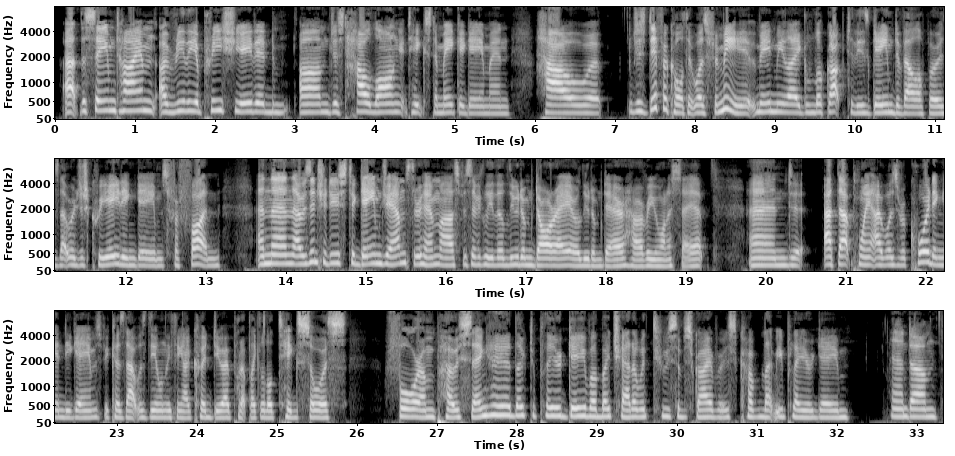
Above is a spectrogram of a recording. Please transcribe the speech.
at the same time, I really appreciated um, just how long it takes to make a game and how just difficult it was for me. It made me like look up to these game developers that were just creating games for fun. And then I was introduced to game jams through him, uh, specifically the Ludum Dare or Ludum Dare, however you want to say it. And at that point, I was recording indie games because that was the only thing I could do. I put up like little TIGSource forum post saying, Hey, I'd like to play your game on my channel with two subscribers. Come let me play your game. And, um,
